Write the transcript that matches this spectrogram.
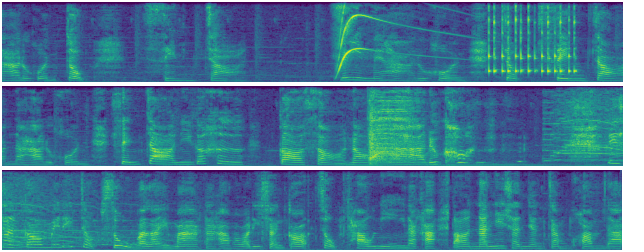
นะคะ ทุกคนจบเซนจอร์ ได้ยินไหมคะทุกคนจบเซนจอร์นะคะทุกคนเซนจอร์นี่ก็คือกศนนะคะทุกคนดิฉันก็ไม่ได้จบสูงอะไรมากนะคะ เพราะว่าดิฉันก็จบเท่านี้นะคะ ตอนนั้นดิฉันยังจำความได้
